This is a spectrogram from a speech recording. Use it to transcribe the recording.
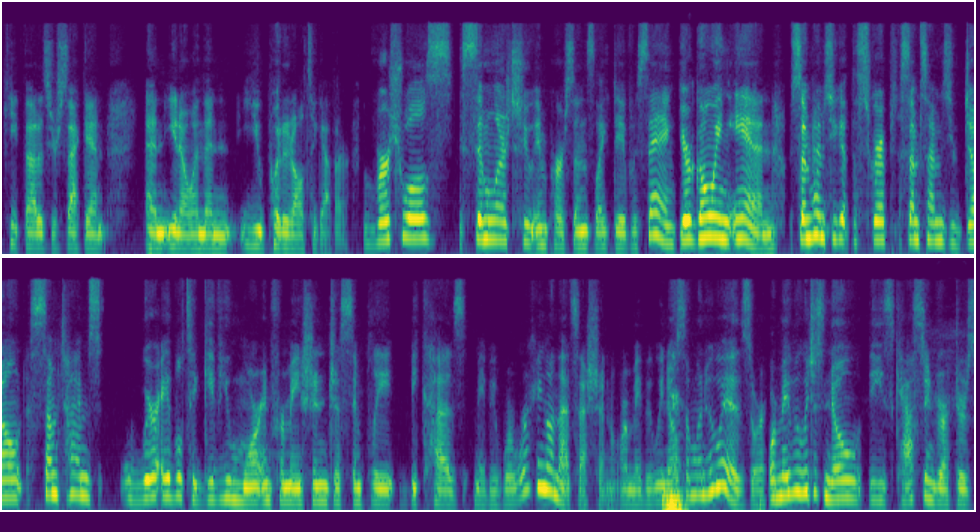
keep that as your second and you know and then you put it all together. Virtuals similar to in-persons like dave was saying you're going in. Sometimes you get the script sometimes you don't. Sometimes we're able to give you more information just simply because maybe we're working on that session or maybe we know mm-hmm. someone who is or or maybe we just know these casting directors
